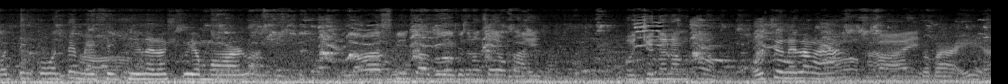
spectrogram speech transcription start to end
Konting-konti, message nyo na lang si Kuya Marlon. Saka dito, bigay ko na lang sa'yo kahit 8 na lang to. 8 na lang, ha? Oh, babae. Babae, ha?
